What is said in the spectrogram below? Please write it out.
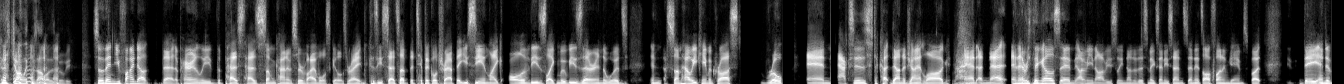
and it's John Leguizamo in this movie. So then you find out that apparently the pest has some kind of survival skills, right? Because he sets up the typical trap that you see in like all of these like movies that are in the woods. And somehow he came across rope and axes to cut down a giant log and a net and everything else. And I mean, obviously, none of this makes any sense and it's all fun and games, but they end up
